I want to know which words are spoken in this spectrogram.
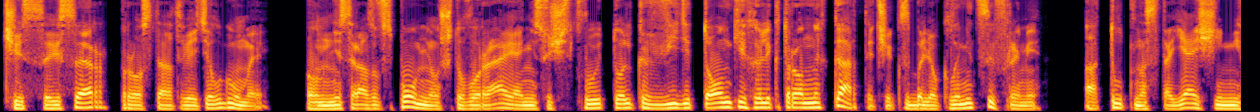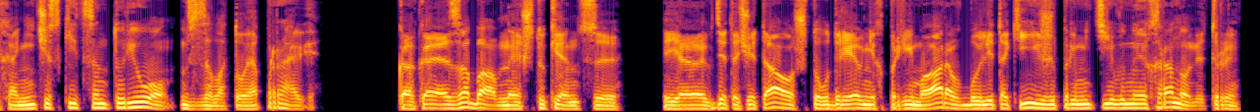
«Часы, сэр», – просто ответил Гумэй. Он не сразу вспомнил, что в Урае они существуют только в виде тонких электронных карточек с блеклыми цифрами. А тут настоящий механический центурион в золотой оправе. «Какая забавная штукенция!» Я где-то читал, что у древних примаров были такие же примитивные хронометры.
